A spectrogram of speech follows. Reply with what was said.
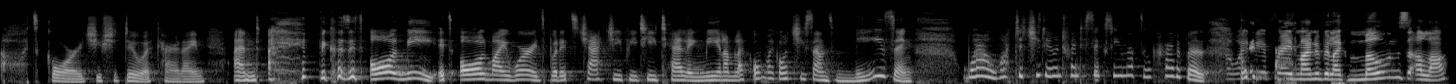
oh, it's gorge. You should do it, Caroline. And because it's all me, it's all my words, but it's Chat GPT telling me, and I'm like, oh my God, she sounds amazing. Wow, what did she do in 2016? That's incredible. Oh, I'd be afraid mine would be like moans a lot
